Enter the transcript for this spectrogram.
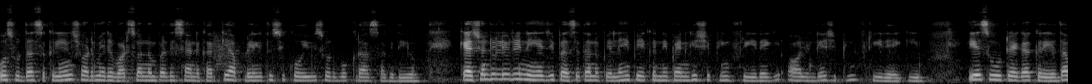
ਉਹ ਸੂਟ ਦਾ ਸਕਰੀਨਸ਼ਾਟ ਮੇਰੇ WhatsApp ਨੰਬਰ ਤੇ ਸੈਂਡ ਕਰਕੇ ਆਪਣੇ ਲਈ ਤੁਸੀਂ ਕੋਈ ਵੀ ਸੂਟ ਬੁੱਕ ਕਰਾ ਸਕਦੇ ਹੋ। ਕੈਸ਼ ਔਨ ਡਿਲੀਵਰੀ ਨਹੀਂ ਹੈ ਜੀ। ਪੈਸੇ ਤੁਹਾਨੂੰ ਪਹਿਲਾਂ ਹੀ ਪੇ ਕਰਨੇ ਪੈਣਗੇ। ਸ਼ਿਪਿੰਗ ਫ੍ਰੀ ਰਹੇਗੀ। 올 ਇੰਡੀਆ ਸ਼ਿਪਿੰਗ ਫ੍ਰੀ ਰਹੇਗੀ। ਇਹ ਸੂਟ ਰਹੇਗਾ ਕਰੇਵ ਦਾ।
